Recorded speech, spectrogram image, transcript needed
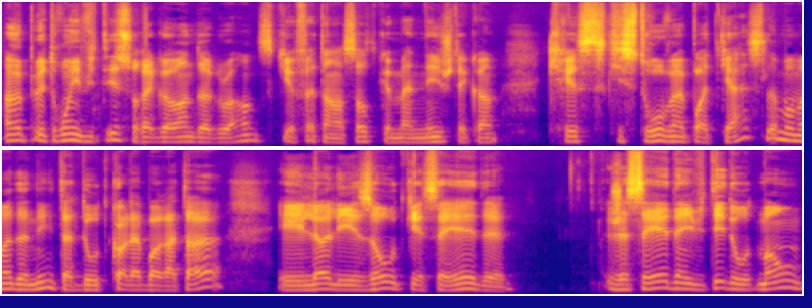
un peu trop invité sur Agora Underground, ce qui a fait en sorte que maintenant, j'étais comme Chris, qui se trouve un podcast, là, à un moment donné, t'as d'autres collaborateurs, et là, les autres qui essayaient de. J'essayais d'inviter d'autres mondes.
